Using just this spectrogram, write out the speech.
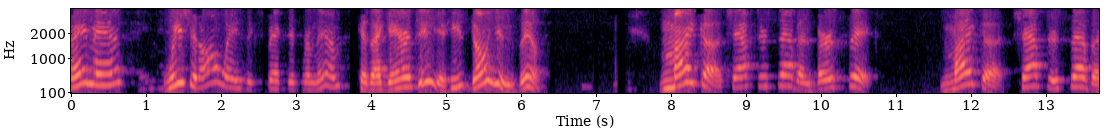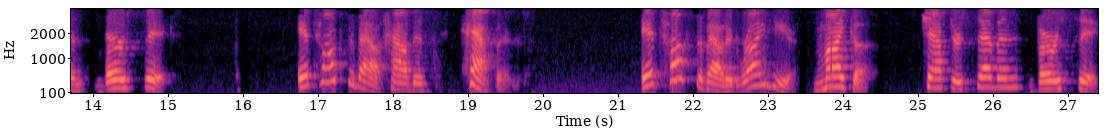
Amen. We should always expect it from them because I guarantee you he's going to use them. Micah chapter 7, verse 6. Micah chapter 7, verse 6. It talks about how this happens. It talks about it right here. Micah chapter 7, verse 6.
